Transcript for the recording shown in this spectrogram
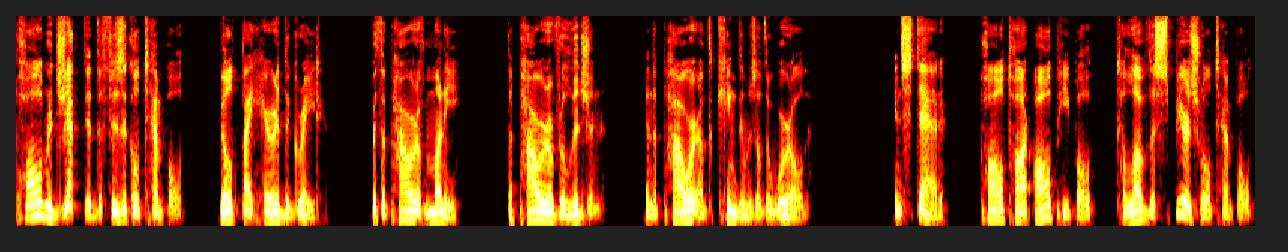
Paul rejected the physical temple built by Herod the Great with the power of money, the power of religion, and the power of the kingdoms of the world. Instead, Paul taught all people to love the spiritual temple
